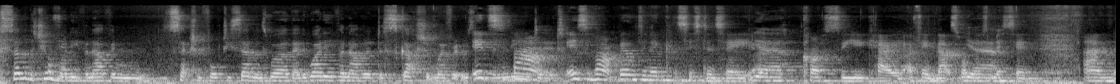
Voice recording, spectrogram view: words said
some of the children weren't even having Section 47s, were they? They weren't even having a discussion whether it was it's even about, needed. It's about building inconsistency yeah. across the UK. I think that's what yeah. was missing. And,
